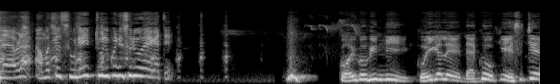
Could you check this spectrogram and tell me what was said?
লেওড়া আমার তো শুনেই চুলকুনি শুরু হয়ে গেছে। কই গগিন্নি কই গেলে? দেখো কে এসেছে।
